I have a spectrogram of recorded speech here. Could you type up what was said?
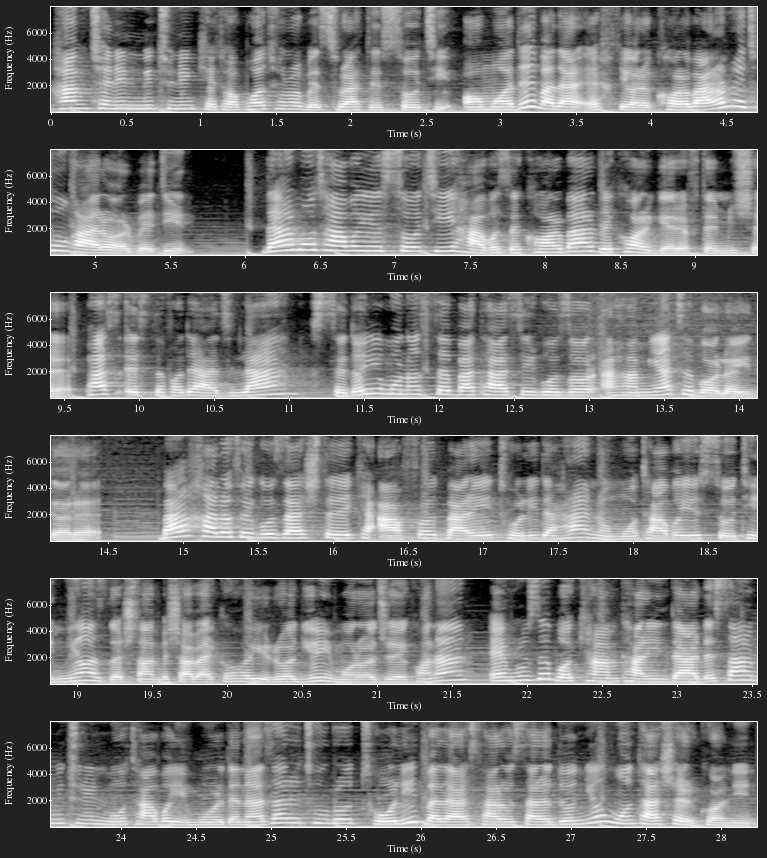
همچنین می‌تونین کتاب هاتون رو به صورت صوتی آماده و در اختیار کاربرانتون قرار بدین. در محتوای صوتی حواس کاربر به کار گرفته میشه پس استفاده از لحن، صدای مناسب و تاثیرگذار اهمیت بالایی داره. برخلاف گذشته که افراد برای تولید هر نوع محتوای صوتی نیاز داشتن به شبکه های رادیویی مراجعه کنند امروزه با کمترین دردسر می‌تونید محتوای مورد نظرتون رو تولید و در سراسر دنیا منتشر کنید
